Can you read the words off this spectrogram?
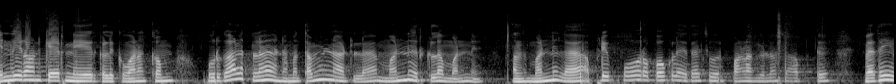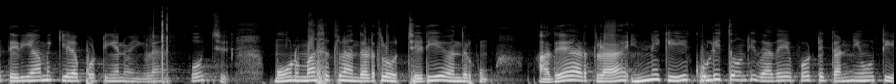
என்விரான் கேர் நேயர்களுக்கு வணக்கம். ஒரு காலத்தில் நம்ம தமிழ்நாட்டில் மண் இருக்குல்ல மண் அந்த மண்ணில் அப்படியே போகிற போக்கில் ஏதாச்சும் ஒரு பழங்கெல்லாம் சாப்பிட்டு விதைய தெரியாமல் கீழே போட்டிங்கன்னு வைங்களேன் போச்சு. மூணு மாதத்துல அந்த இடத்துல ஒரு செடியே வந்திருக்கும். அதே இடத்துல இன்னைக்கு குழி தோண்டி விதையை போட்டு தண்ணி ஊற்றி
